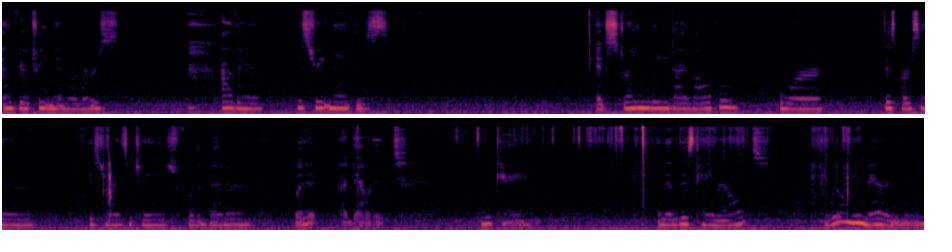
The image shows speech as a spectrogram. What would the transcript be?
unfair treatment in reverse. Either this treatment is extremely diabolical or this person is trying to change for the better, but I doubt it. Okay. And then this came out. Will you marry me?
